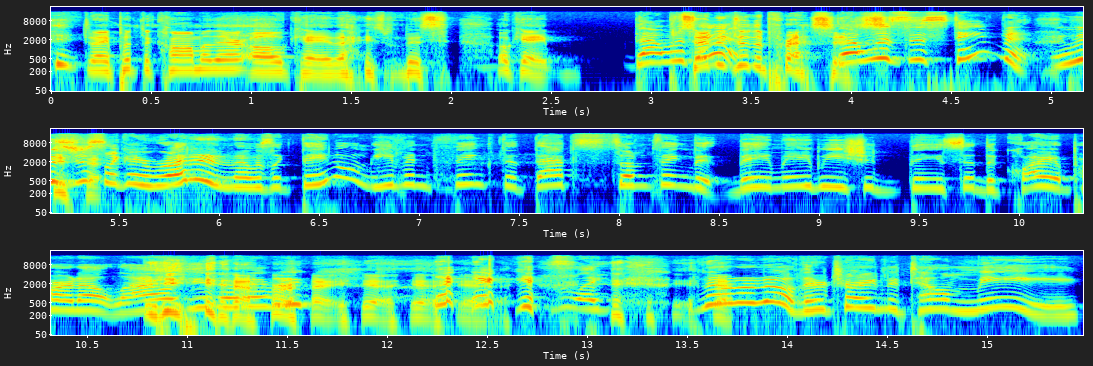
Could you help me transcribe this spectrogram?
did I put the comma there? Okay, that's miss. Okay, That was send it. it. to the presses. That was the statement. It was Yeah. just like I read it and I was like, they don't even think that that's something that they maybe should. They said the quiet part out loud. You know what I mean? right. Yeah, yeah, yeah. It's like no, no, no. They're trying to tell me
